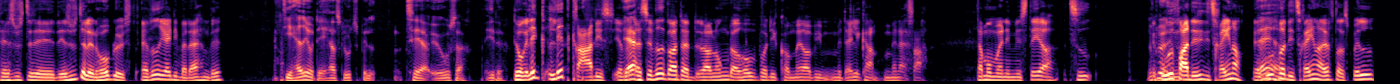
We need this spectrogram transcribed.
jeg synes, det, jeg synes, det er lidt håbløst. Jeg ved ikke rigtig, hvad det er, han vil. De havde jo det her slutspil til at øve sig i det. Det var lidt, lidt gratis. Jeg, Ja. altså, jeg ved godt, at der er nogen, der håber på, at de kommer med op i medaljekampen, men altså, der må man investere tid. Nu Jeg går ud de- fra, at det er det, de træner. Jeg Ja, går ud fra, at de træner efter at spille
